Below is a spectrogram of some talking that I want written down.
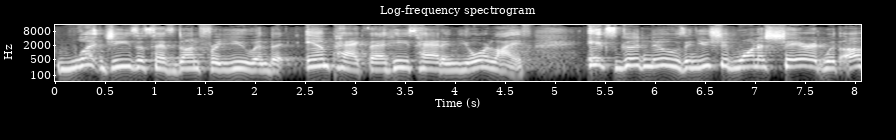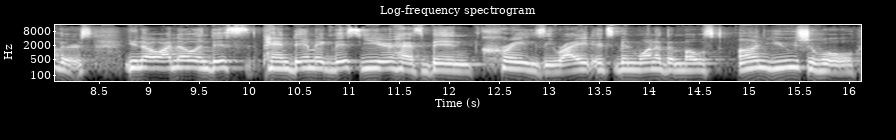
what Jesus has done for you and the impact that he's had in your life, it's good news and you should want to share it with others. You know, I know in this pandemic, this year has been crazy, right? It's been one of the most unusual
